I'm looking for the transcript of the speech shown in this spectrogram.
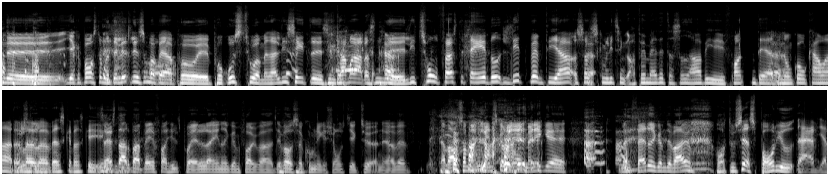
lidt en... Øh, jeg kan forestille mig, det er lidt ligesom at være på, øh, på rustur. Man har lige set øh, sine kammerater sådan, øh, lige to første dage, ved lidt, hvem de er, og så Ja. skal man lige tænke, oh, hvem er det, der sidder oppe i fronten der? Ja. Er det nogle gode kammerater, eller, eller hvad skal der ske? Så jeg startede bare bagfra og hilste på alle, og anede ikke, hvem folk var. Det var jo så kommunikationsdirektørerne, og hvad, der var jo så mange mennesker med, at man ikke... Øh, man fattede ikke, hvem det var jo. Åh, oh, du ser sporty ud. Ja, jeg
